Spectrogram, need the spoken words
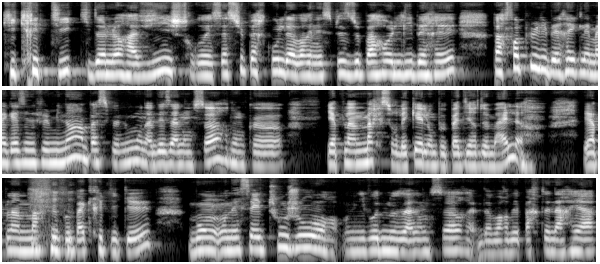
qui critiquent, qui donnent leur avis. Je trouvais ça super cool d'avoir une espèce de parole libérée, parfois plus libérée que les magazines féminins parce que nous on a des annonceurs donc il y a plein de marques sur lesquelles on peut pas dire de mal. Il y a plein de marques qu'on peut pas critiquer. Bon, on essaye toujours au niveau de nos annonceurs d'avoir des partenariats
